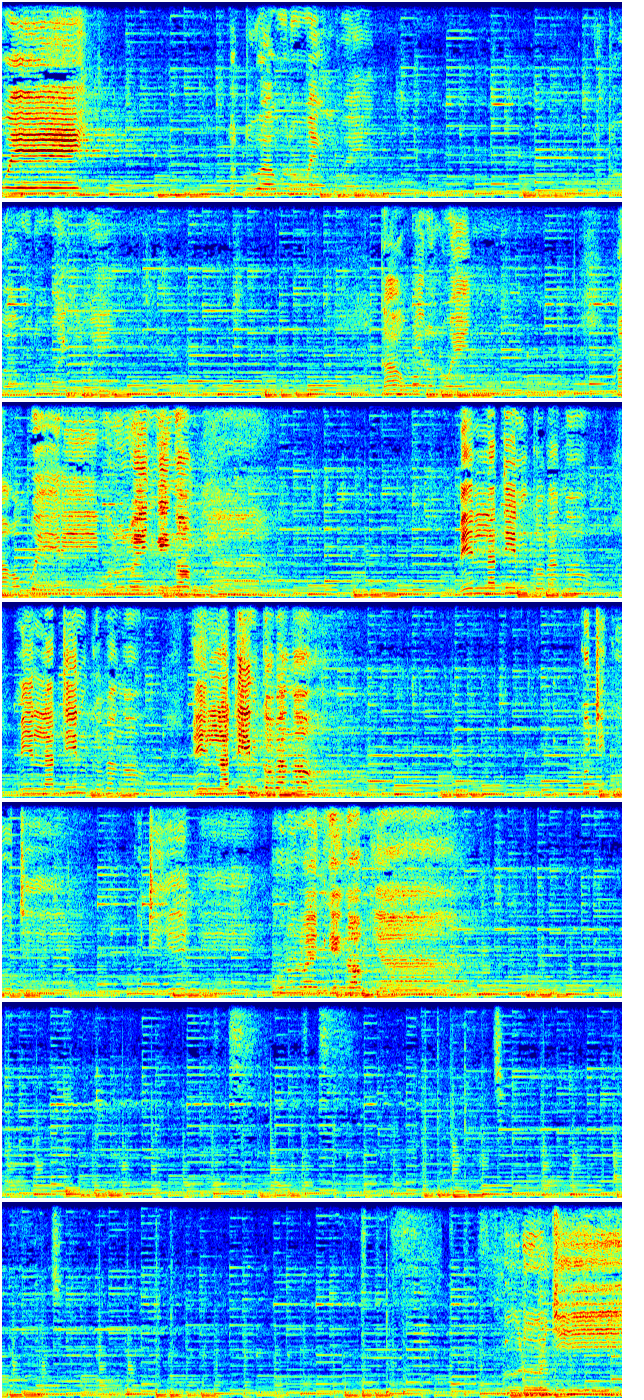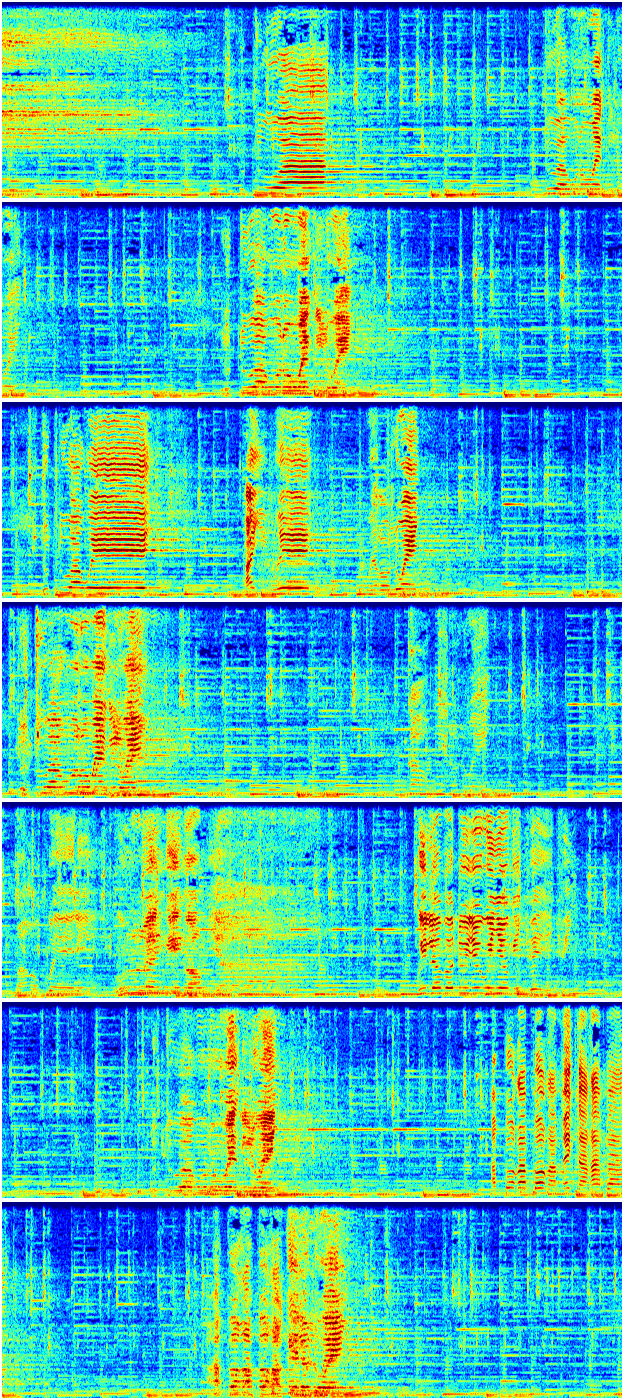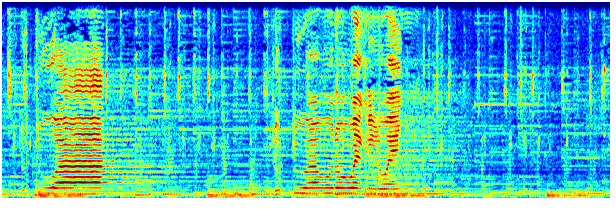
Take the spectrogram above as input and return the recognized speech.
away Lutua unu weng lueng Lutua latin ko bango latin ko bango latin ko unu lweny gi ng'om ya bulungi wuno wek lweny lutuwa wuno wek lweny lutuwa weny ai we wero lweny lutuwa wuno wek lweny ka okino lweny ma okwere unu lweny gi ng'om ya wilobo duyo winyo gi chwe e chuny rapport à mec à rabat. Rapport, rapport à quel loué. Loutoua. Loutoua ou non wek loué.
